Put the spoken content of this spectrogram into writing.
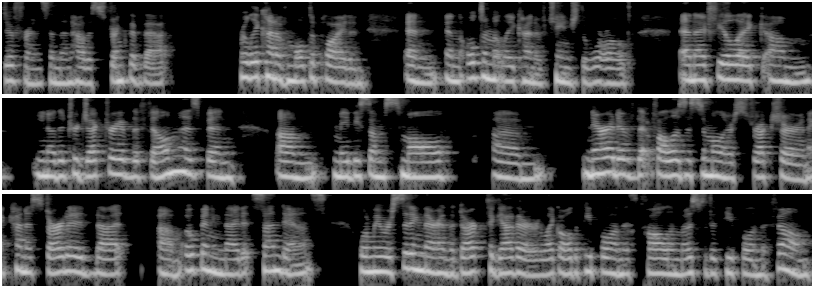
difference, and then how the strength of that really kind of multiplied and and and ultimately kind of changed the world. And I feel like um, you know, the trajectory of the film has been um, maybe some small um, narrative that follows a similar structure. And it kind of started that um, opening night at Sundance when we were sitting there in the dark together, like all the people on this call and most of the people in the film.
